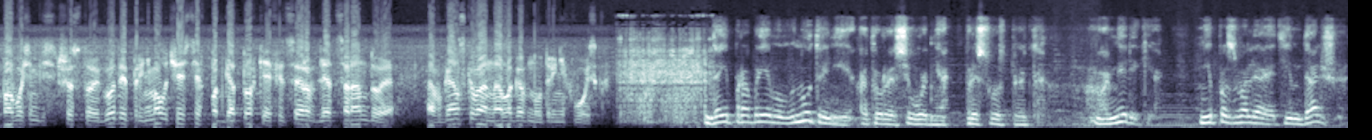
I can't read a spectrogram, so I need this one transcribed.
по 86 годы принимал участие в подготовке офицеров для Царандоя, афганского аналога внутренних войск. Да и проблемы внутренние, которые сегодня присутствуют в Америке, не позволяют им дальше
